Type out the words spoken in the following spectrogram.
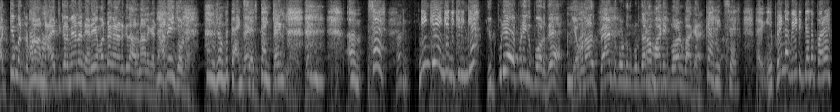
பட்டிமன்றமா. ஞாயிற்றுக்கிழமையான நிறைய மன்றங்கள் நடக்குது அதனால கேட்டேன். அதையும் சொல்றேன். ரொம்ப thanks sir thank you sir நீங்க எங்க நிக்கிறீங்க? இப்படியே எப்படிங்க போறது? எவனாவது பேண்ட் கொண்டு கொடுத்தானா மாட்டிட்டு போலான்னு பாக்குறேன். Correct sir. எப்படி நான் வீட்டுக்கு தானே போறேன்.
